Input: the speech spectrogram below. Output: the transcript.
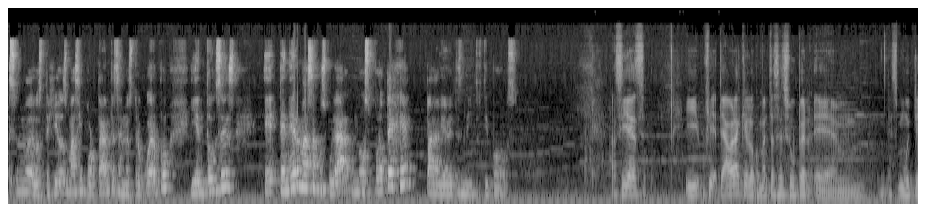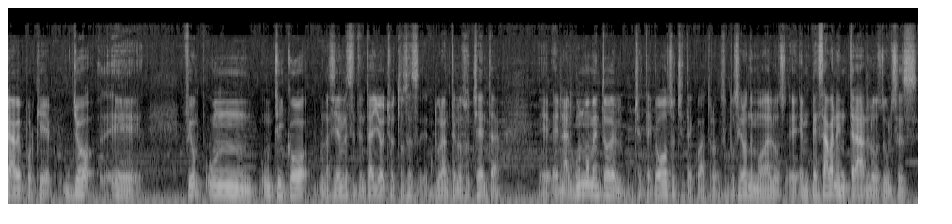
es uno de los tejidos más importantes en nuestro cuerpo y entonces eh, tener masa muscular nos protege para diabetes mellitus tipo 2. Así es. Y fíjate, ahora que lo comentas es súper, em, es muy clave porque yo eh, fui un, un, chico, nací en el 78, entonces durante los 80 eh, en algún momento del 82, 84, se pusieron de moda los, eh, empezaban a entrar los dulces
